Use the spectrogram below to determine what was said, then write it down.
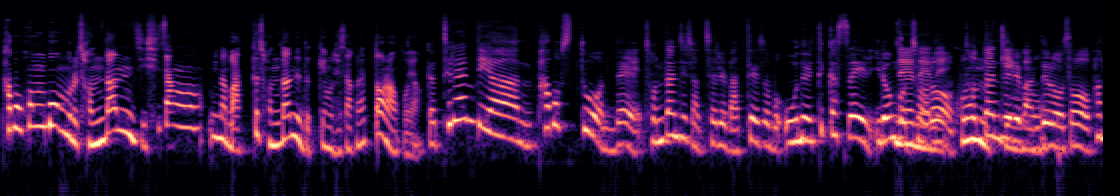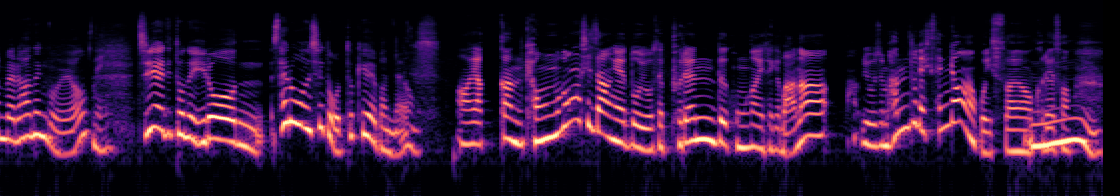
팝업 홍보물을 전단지 시장이나 마트 전단지 느낌으로 제작을 했더라고요. 그러니까 트렌디한 팝업 스토어인데 전단지 자체를 마트에서 뭐 오늘 특가 세일 이런 네네네. 것처럼 그런 전단지를 느낌으로. 만들어서 판매를 하는 거예요. 네. 지혜 에디터는 이런 새로운 시도 어떻게 해봤나요? 어, 약간 경동시장에도 요새 브랜드 공간이 되게 많아 요즘 한두 개씩 생겨나고 있어요. 그래서 음.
